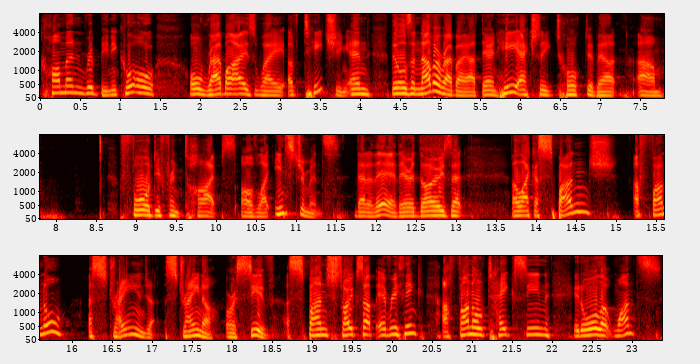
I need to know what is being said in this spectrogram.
common rabbinical or, or rabbi's way of teaching. And there was another rabbi out there, and he actually talked about um, four different types of like instruments that are there. There are those that are like a sponge, a funnel, a stranger, strainer or a sieve. A sponge soaks up everything. A funnel takes in it all at once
